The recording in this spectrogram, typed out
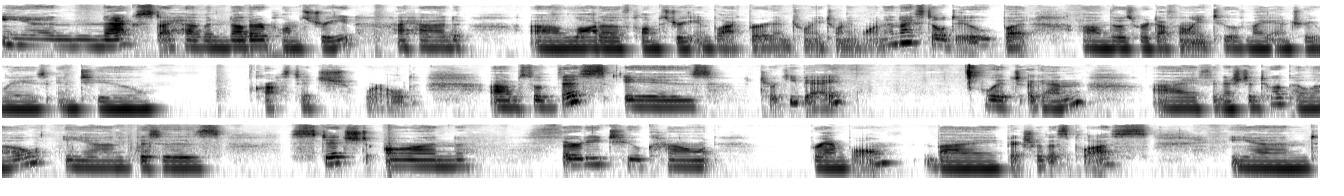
And next I have another Plum Street. I had a lot of Plum Street and Blackbird in 2021, and I still do, but um, those were definitely two of my entryways into cross stitch world. Um, so this is Turkey Bay, which again, I finished into a pillow, and this is stitched on 32 count Bramble by Picture This Plus, and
